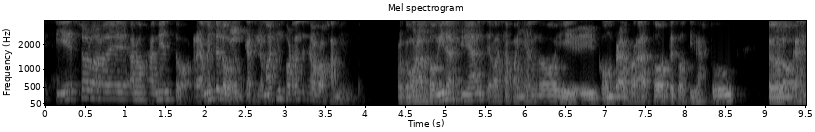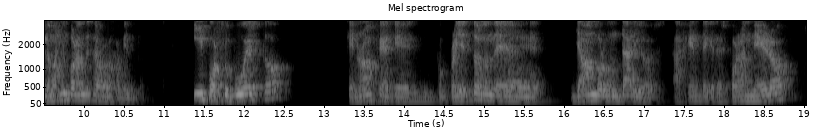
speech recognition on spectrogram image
Si, es solo alojamiento, realmente lo, casi lo más importante es el alojamiento. Porque bueno, la comida al final te vas apañando y, compras barato, te cocinas tú, pero lo, casi lo más importante es el alojamiento. Y por supuesto, que no que, que proyectos donde llaman voluntarios a gente que les pongan dinero,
